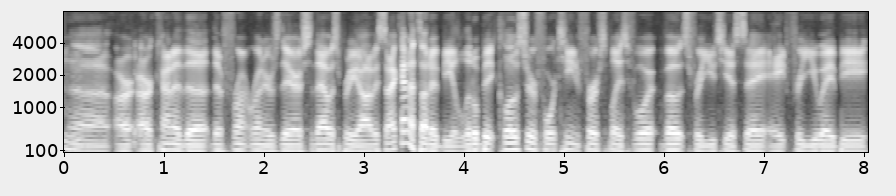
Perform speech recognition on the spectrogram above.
uh, are, are kind of the, the front runners there, so that was pretty obvious. I kind of thought it'd be a little bit closer 14 first place vo- votes for UTSA, 8 for UAB.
